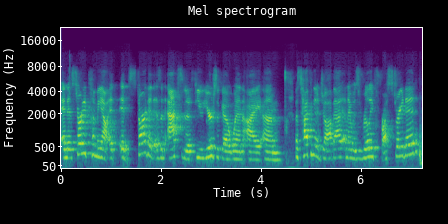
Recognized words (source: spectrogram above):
and it started coming out. It, it started as an accident a few years ago when I um, was typing in a job ad and I was really frustrated.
